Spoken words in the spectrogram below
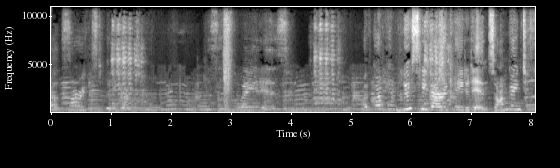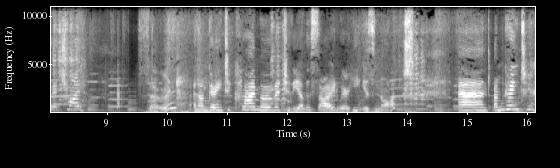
Well, sorry, Mr. Billy Goat. This is the way it is. I've got him loosely barricaded in, so I'm going to fetch my phone and I'm going to climb over to the other side where he is not. And I'm going to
